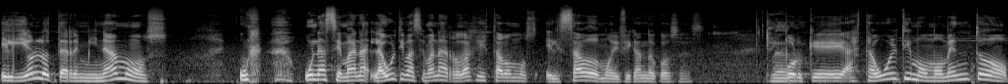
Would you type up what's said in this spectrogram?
el guion lo terminamos una, una semana, la última semana de rodaje estábamos el sábado modificando cosas. Claro. Porque hasta último momento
